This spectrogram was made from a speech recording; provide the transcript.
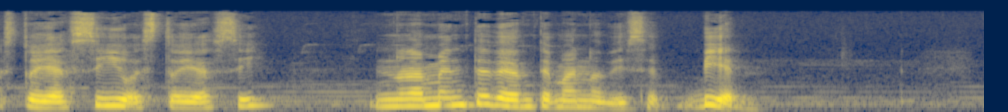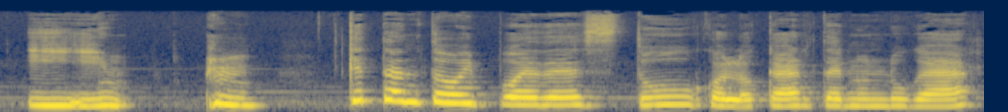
estoy así o estoy así. La mente de antemano dice, bien. ¿Y qué tanto hoy puedes tú colocarte en un lugar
